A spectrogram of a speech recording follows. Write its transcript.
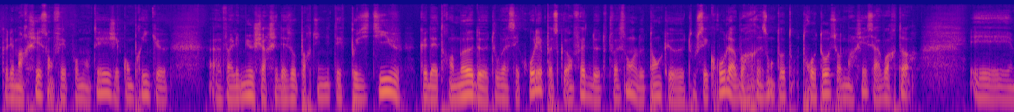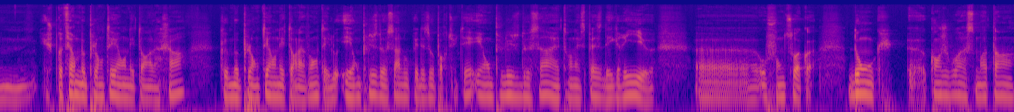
que les marchés sont faits pour monter, j'ai compris que valait mieux chercher des opportunités positives que d'être en mode tout va s'écrouler, parce qu'en fait, de toute façon, le temps que tout s'écroule, avoir raison trop tôt sur le marché, c'est avoir tort. Et, je préfère me planter en étant à l'achat que me planter en étant à la vente et, en plus de ça louper des opportunités et en plus de ça être en espèce d'aigri euh, euh, au fond de soi quoi. Donc euh, quand je vois ce matin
